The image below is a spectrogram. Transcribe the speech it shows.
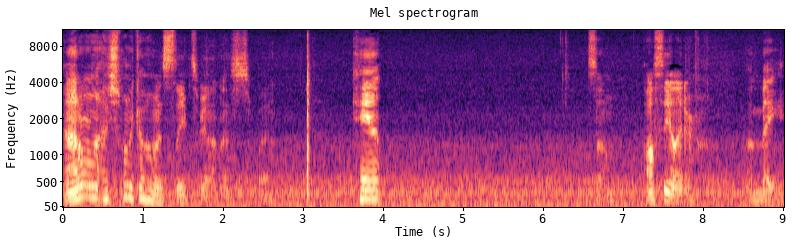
And I don't. I just want to go home and sleep, to be honest. But can't. So, I'll see you later. Bye.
